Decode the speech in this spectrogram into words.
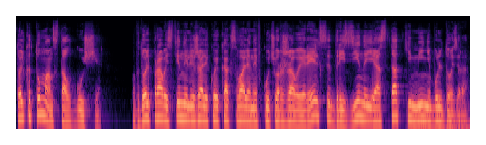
только туман стал гуще. Вдоль правой стены лежали кое-как сваленные в кучу ржавые рельсы, дрезины и остатки мини-бульдозера.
